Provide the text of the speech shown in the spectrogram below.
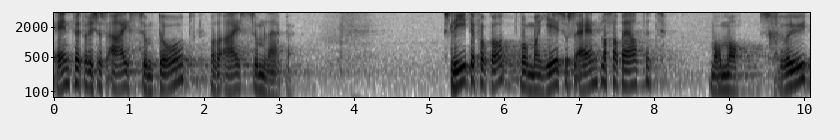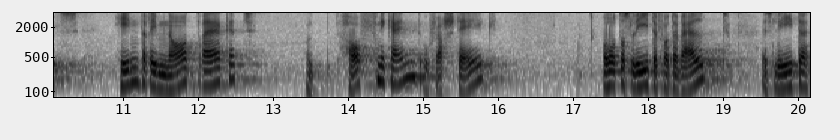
Entweder ist es eins zum Tod oder eins zum Leben. Das Leiden von Gott, wo wir Jesus ähnlicher werden, wo wir das Kreuz hinter ihm nachtragen und Hoffnung haben auf Verstehung. Oder das Leiden der Welt, ein Leiden,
